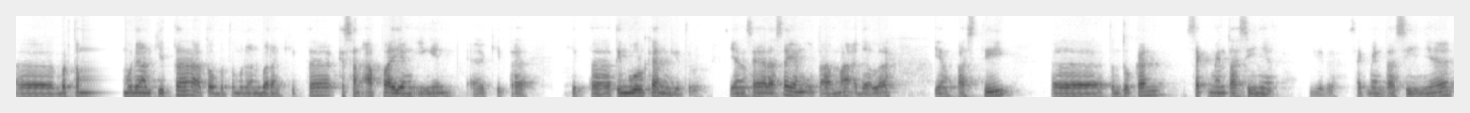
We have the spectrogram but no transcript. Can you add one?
uh, bertemu dengan kita atau bertemu dengan barang kita, kesan apa yang ingin uh, kita kita timbulkan gitu. Yang saya rasa yang utama adalah yang pasti uh, tentukan segmentasinya gitu. Segmentasinya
